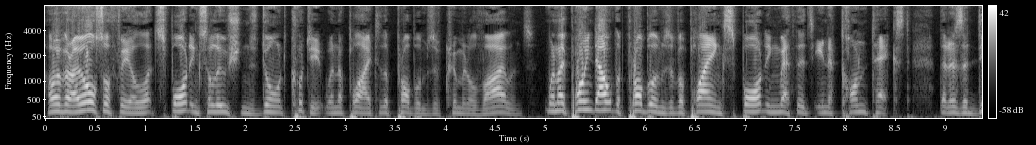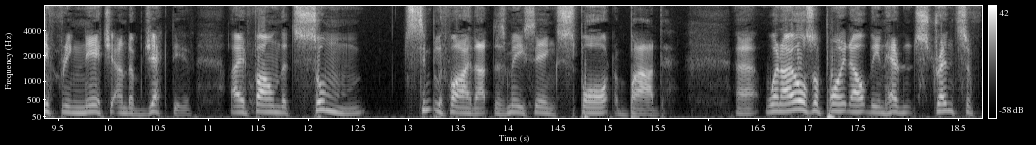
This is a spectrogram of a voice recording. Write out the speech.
However, I also feel that sporting solutions don't cut it when applied to the problems of criminal violence. When I point out the problems of applying sporting methods in a context that has a differing nature and objective, I had found that some simplify that as me saying sport bad. Uh, when I also point out the inherent strengths of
